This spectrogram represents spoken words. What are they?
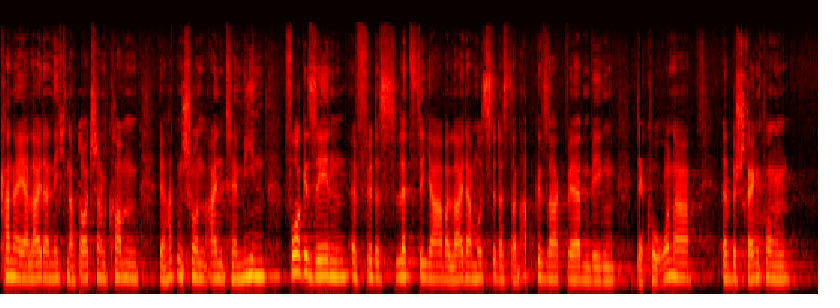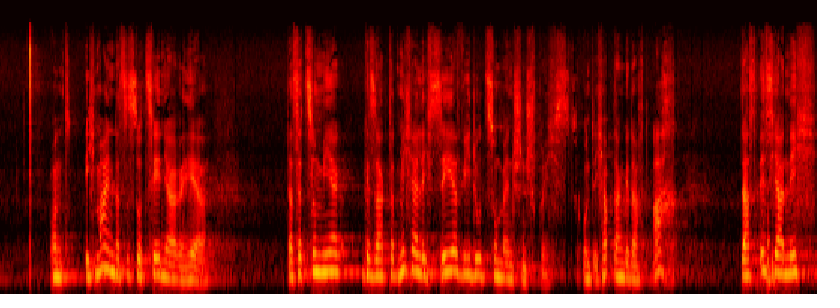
kann er ja leider nicht nach Deutschland kommen. Wir hatten schon einen Termin vorgesehen äh, für das letzte Jahr, aber leider musste das dann abgesagt werden wegen der Corona-Beschränkungen. Und ich meine, das ist so zehn Jahre her, dass er zu mir gesagt hat, Michael, ich sehe, wie du zu Menschen sprichst. Und ich habe dann gedacht, ach, das ist ja nicht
